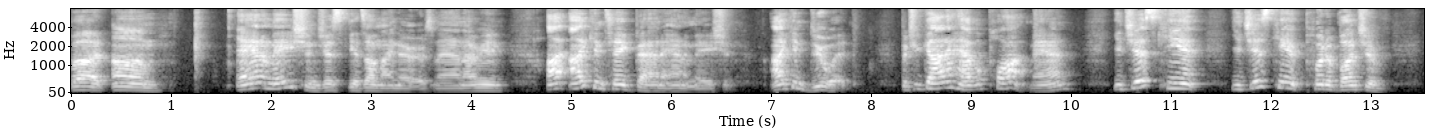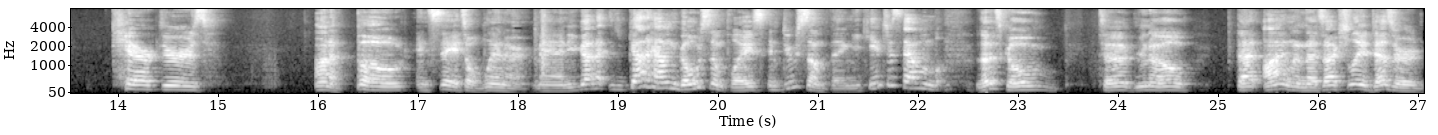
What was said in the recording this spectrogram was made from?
But, um, animation just gets on my nerves, man. I mean, I, I can take bad animation. I can do it. But you gotta have a plot, man. You just can't, you just can't put a bunch of characters on a boat and say it's a winner, man. You gotta, you gotta have them go someplace and do something. You can't just have them, let's go to, you know, that island that's actually a desert.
